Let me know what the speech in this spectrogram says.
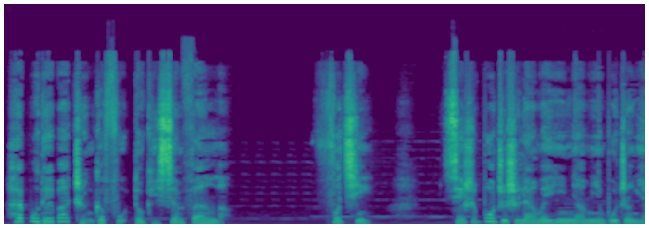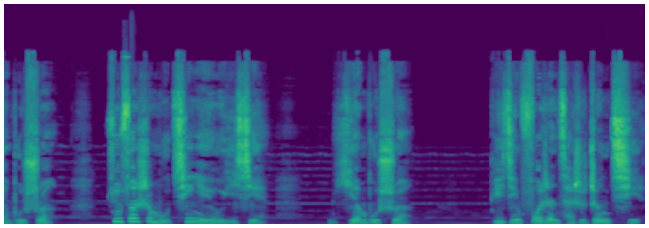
还不得把整个府都给掀翻了？父亲，其实不只是两位姨娘名不正言不顺，就算是母亲也有一些言不顺。毕竟夫人才是正妻。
